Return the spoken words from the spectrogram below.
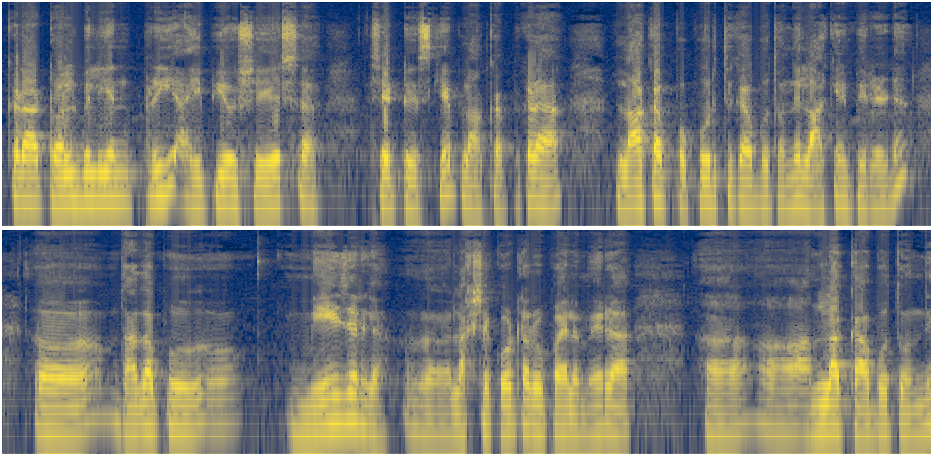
ఇక్కడ twelve billion pre IPO shares set to escape lockup ఇక్కడ లాకప్ పూర్తి కాబోతుంది లాక్ ఇన్ పీరియడ్ దాదాపు మేజర్గా లక్ష కోట్ల రూపాయల మేర అన్లాక్ కాబోతోంది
